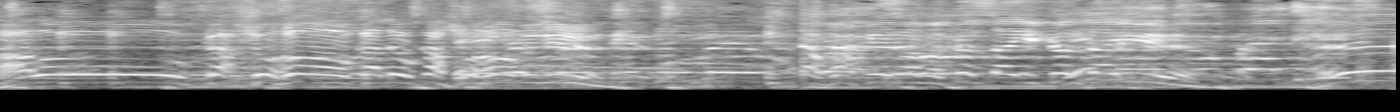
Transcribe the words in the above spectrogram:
Alô, cachorrão, cadê o cachorrão, menino? Canta aí, canta aí. Ei.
